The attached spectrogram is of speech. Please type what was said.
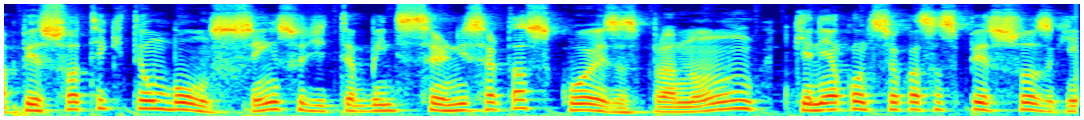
a pessoa tem que ter um bom senso de também discernir certas coisas, pra não. Que nem aconteceu com essas pessoas aqui.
